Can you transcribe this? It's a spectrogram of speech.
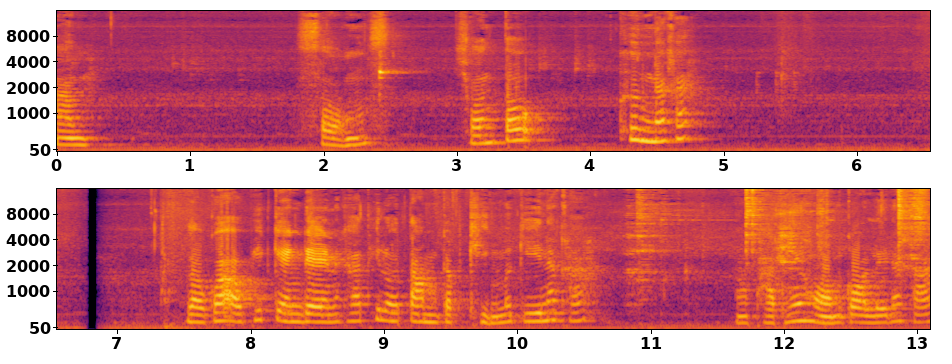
าณสองช้อนโต๊ะครึ่งนะคะ เราก็เอาพริกแกงแดงนะคะ ที่เราตำกับขิงเมื่อกี้นะคะมาผัดให้หอมก่อนเลยนะคะ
